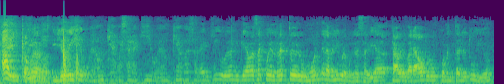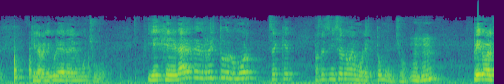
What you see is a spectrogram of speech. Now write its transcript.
Ay, cómo. Weón, y yo dije, weón, ¿qué va a pasar aquí, weón? ¿Qué va a pasar aquí, weón? ¿Qué va a pasar con el resto del humor de la película? Porque yo sabía, estaba preparado por un comentario tuyo, que la película iba a tener mucho humor. Y en general el resto del humor, sabes que para ser sincero no me molestó mucho. Ujú. Pero al,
